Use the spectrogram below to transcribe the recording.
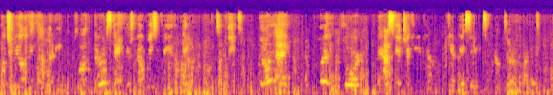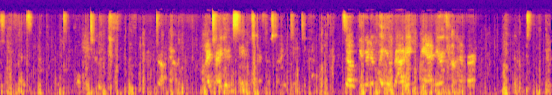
want you to get that money on Thursday. There's no reason for you to wait. So please go ahead and put your it has to be a checking account. It can't be a savings account. So otherwise because only checking dropped out. I tried doing savings when I first started that. So you're going to put your routing and your account number. And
